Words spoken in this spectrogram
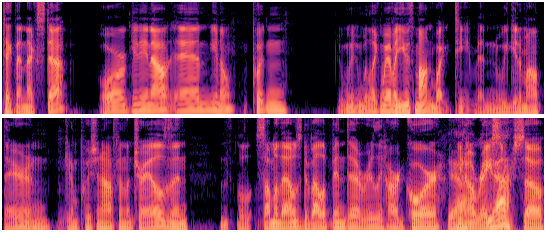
take that next step, or getting out and you know putting we, like we have a youth mountain bike team, and we get them out there and get them pushing off on the trails, and some of those develop into really hardcore, Yeah. you know, racers. Yeah. So.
